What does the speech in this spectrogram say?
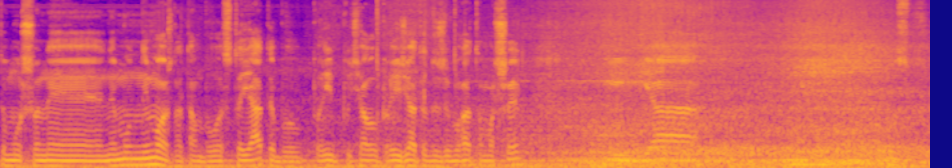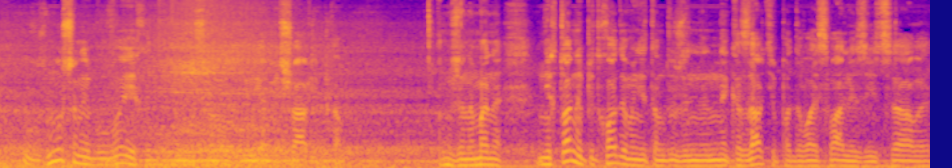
тому що не, не, не можна там було стояти, бо почало приїжджати дуже багато машин. І я ну, змушений був виїхати, тому що я мішав їм там. Вже на мене ніхто не підходив, мені там дуже не, не казав, типу, давай свалі звідси, але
